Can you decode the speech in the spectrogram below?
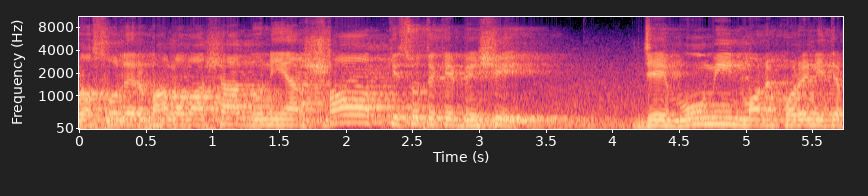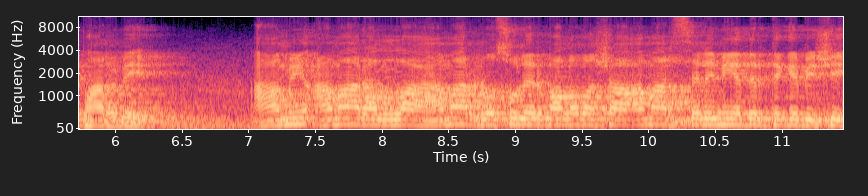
রসুলের ভালোবাসা দুনিয়ার সব কিছু থেকে বেশি যে মুমিন মনে করে নিতে পারবে। আমি, আমার আল্লাহ, আমার রসুলের ভালোবাসা, আমার ছেলে মেয়েদের থেকে বেশি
